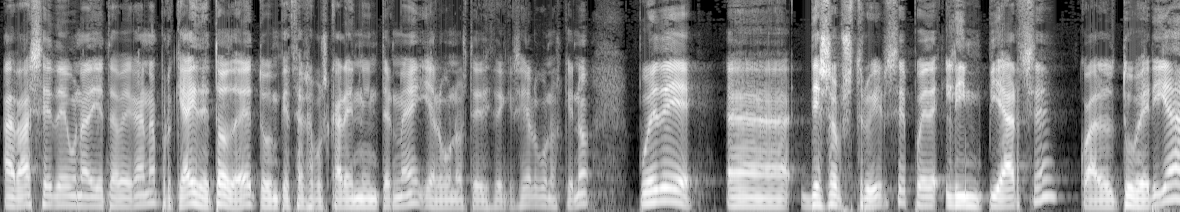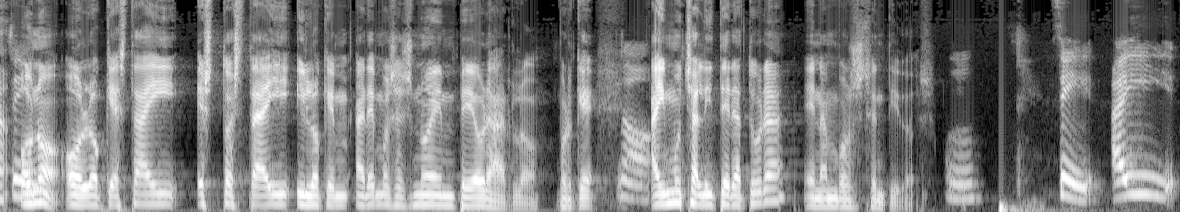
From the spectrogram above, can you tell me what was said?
a base de una dieta vegana, porque hay de todo, ¿eh? tú empiezas a buscar en internet y algunos te dicen que sí, algunos que no, ¿puede eh, desobstruirse, puede limpiarse cual tubería o no? O lo que está ahí, esto está ahí y lo que haremos es no empeorarlo, porque hay mucha literatura en ambos sentidos. Mm. Sí, hay,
